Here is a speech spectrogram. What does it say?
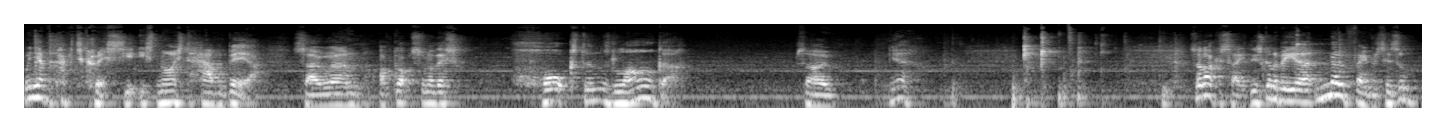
when you have a packet of crisps, it's nice to have a beer. So um, I've got some of this Hawkstone's Lager. So yeah. So like I say, there's going to be uh, no favouritism.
